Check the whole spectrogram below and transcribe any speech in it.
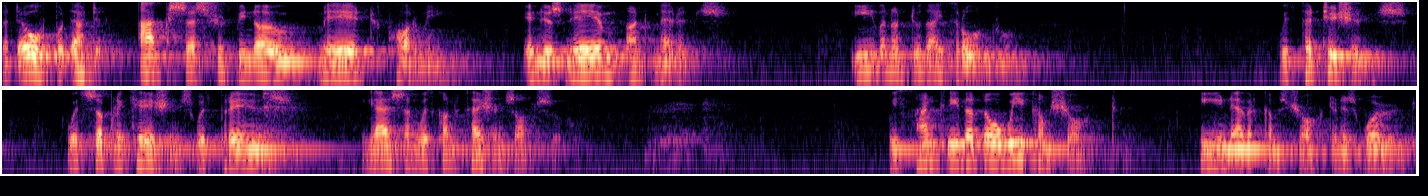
That, open, that access should be now made for me. In his name and merits, even unto thy throne room, with petitions, with supplications, with prayers, yes, and with confessions also. We thank thee that though we come short, he never comes short in his word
